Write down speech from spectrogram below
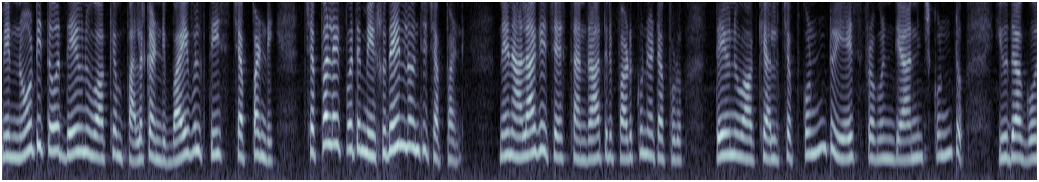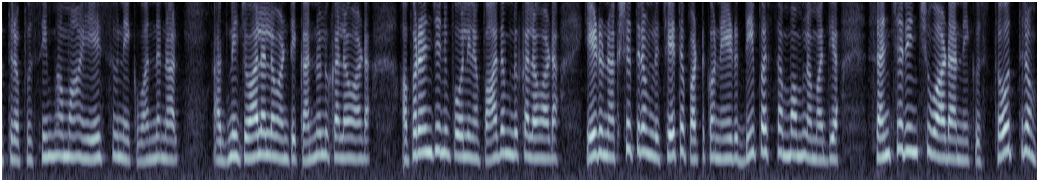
మీరు నోటితో దేవుని వాక్యం పలకండి. బైబిల్ తీసి చెప్పండి. చెప్పలేకపోతే మీ హృదయంలోంచి చెప్పండి. నేను అలాగే చేస్తాను. రాత్రి పడుకునేటప్పుడు దేవుని వాక్యాలు చెప్పుకుంటూ యేసు ప్రభుని ధ్యానించుకుంటూ యూదా గోత్రపు సింహమా యేసు నీకు వందనాలు. అగ్ని జ్వాలల వంటి కన్నులు కలవాడ అపరంజిని పోలిన పాదములు కలవాడ ఏడు నక్షత్రములు చేత పట్టుకొని ఏడు దీపస్తంభముల మధ్య సంచరించువాడా. నీకు స్తోత్రం.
